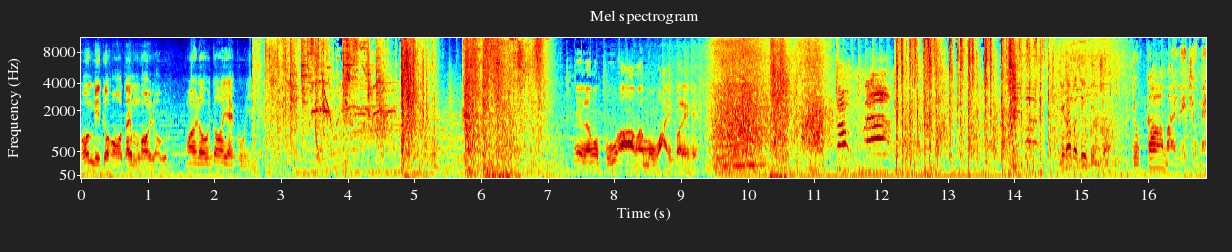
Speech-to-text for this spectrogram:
嗰面叫卧底外佬，外佬多嘢故意嘅。你哋两个估下，我有冇怀疑过你哋？而家个雕变咗，要加埋你条命。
